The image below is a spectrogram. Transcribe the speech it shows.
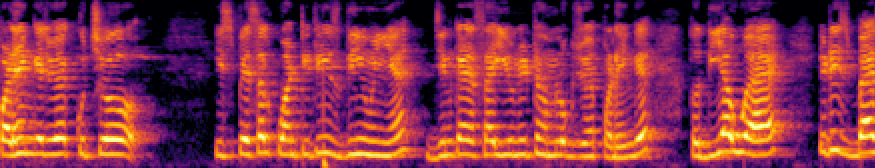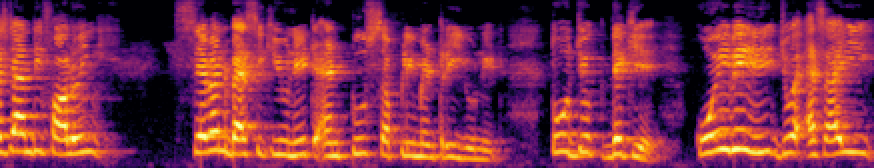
पढ़ेंगे जो है कुछ स्पेशल क्वांटिटीज दी हुई हैं, जिनका एस आई यूनिट हम लोग जो है पढ़ेंगे। तो दिया हुआ है it is based on the following seven basic unit and two supplementary unit तो जो, देखिए, कोई भी जो एस आई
